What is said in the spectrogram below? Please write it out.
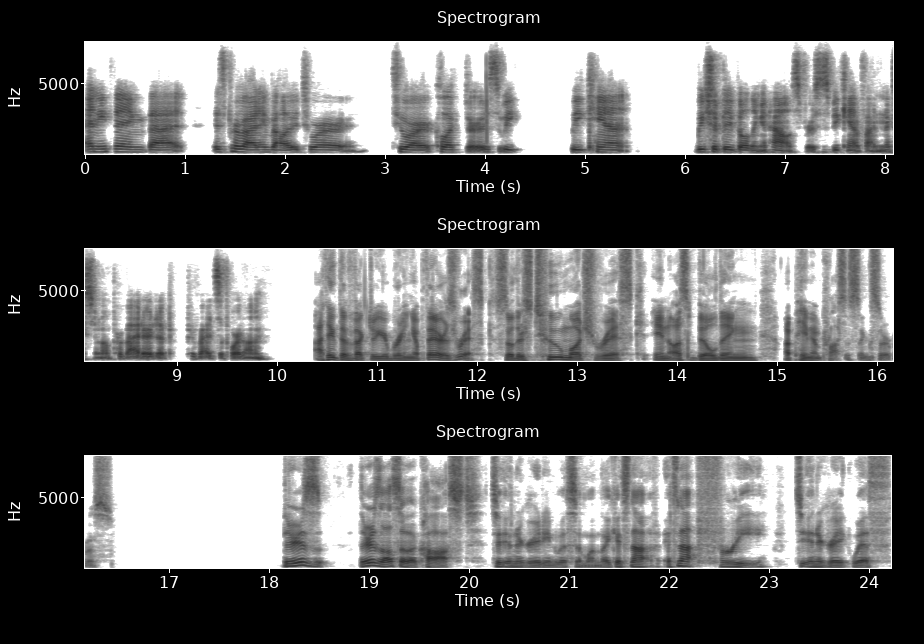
anything that is providing value to our to our collectors we we can't we should be building in house versus we can't find an external provider to provide support on. I think the vector you're bringing up there is risk. So there's too much risk in us building a payment processing service. There's there's also a cost to integrating with someone. Like it's not it's not free to integrate with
